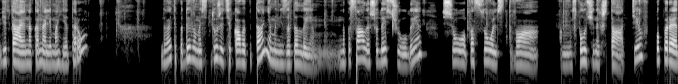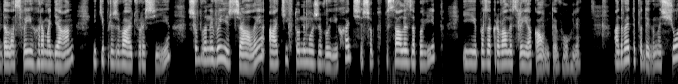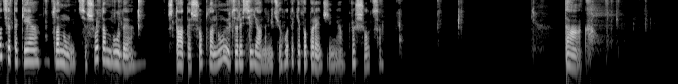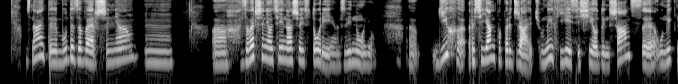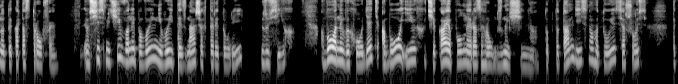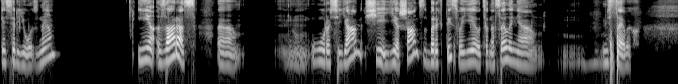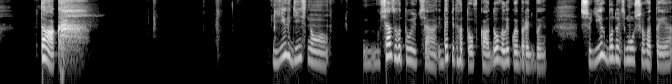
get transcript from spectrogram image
Вітаю на каналі Магія Таро. Давайте подивимось. Дуже цікаве питання мені задали. Написали, що десь чули, що посольство Сполучених Штатів попередило своїх громадян, які проживають в Росії, щоб вони виїжджали, а ті, хто не може виїхати, щоб писали заповіт і позакривали свої аккаунти в Гуглі. А давайте подивимось, що це таке планується, що там буде. Штати, що планують з росіянами? Чого таке попередження? Про що це? Так. Знаєте, буде завершення, завершення цієї нашої історії з війною. Е, Їх е, росіян попереджають, в них є ще один шанс е, уникнути катастрофи. Е, Шість мічів вони повинні вийти з наших територій, з усіх. Або вони виходять, або їх чекає повний розгром, знищення. Тобто там дійсно готується щось таке серйозне. І зараз е, у росіян ще є шанс зберегти своє оце населення місцевих. Так. Їх дійсно зараз готуються, йде підготовка до великої боротьби, що їх будуть змушувати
